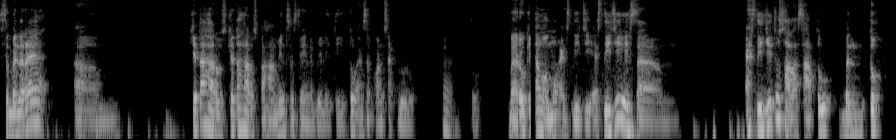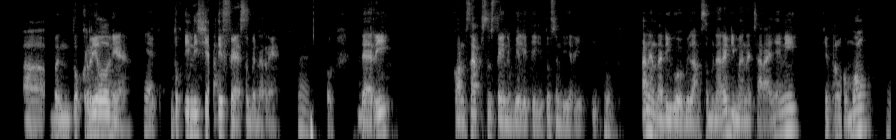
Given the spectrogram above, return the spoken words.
Sebenarnya um, kita harus kita harus pahamin sustainability itu as a konsep dulu. Hmm. Tuh. Baru kita ngomong SDG. SDG is um, SDG itu salah satu bentuk uh, bentuk realnya, Yeah. gitu. untuk inisiatif ya sebenarnya Hmm. Gitu. dari konsep sustainability itu sendiri. Itu Hmm. kan yang tadi gue bilang sebenarnya gimana caranya nih kita ngomong Hmm.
